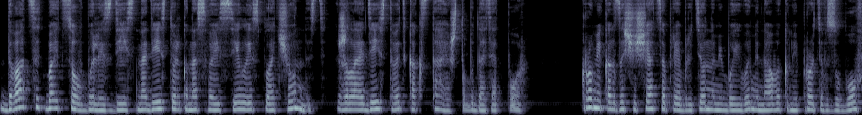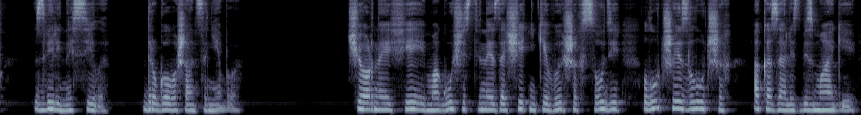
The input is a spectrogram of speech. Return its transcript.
Двадцать бойцов были здесь, надеясь только на свои силы и сплоченность, желая действовать как стая, чтобы дать отпор. Кроме как защищаться приобретенными боевыми навыками против зубов, звериной силы. Другого шанса не было. Черные феи, могущественные защитники высших судей, лучшие из лучших, оказались без магии,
